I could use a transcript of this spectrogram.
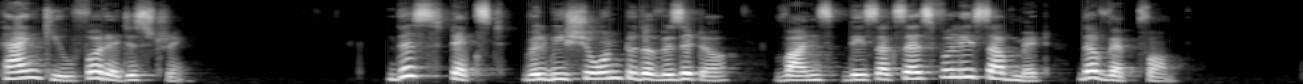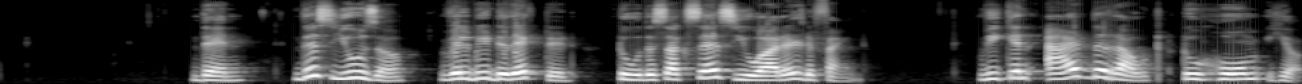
thank you for registering. This text will be shown to the visitor once they successfully submit the web form. Then, this user will be directed to the success URL defined. We can add the route to home here.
